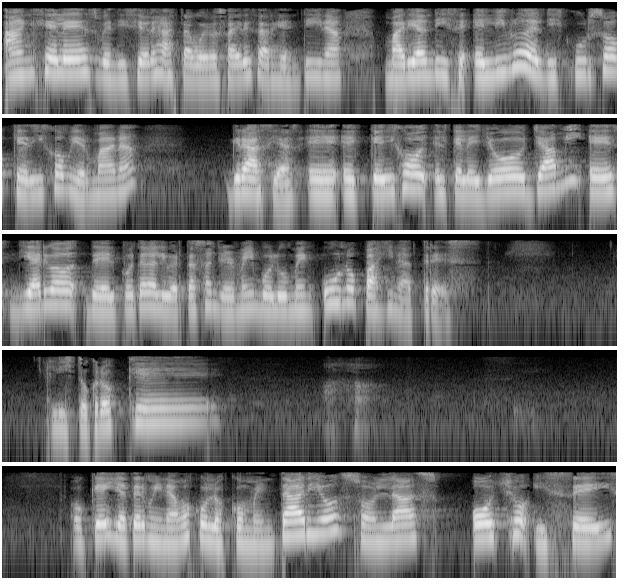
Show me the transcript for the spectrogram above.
Ángeles, bendiciones hasta Buenos Aires, Argentina. Marian dice, el libro del discurso que dijo mi hermana, gracias, eh, el que dijo, el que leyó Yami es Diario del Poeta de la Libertad San Germain, volumen 1, página 3. Listo, creo que Ok, ya terminamos con los comentarios. Son las 8 y 6.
